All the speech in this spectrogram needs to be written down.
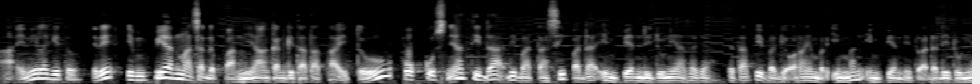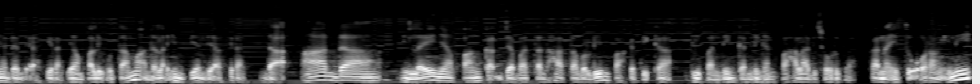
Nah, lagi tuh. Jadi impian masa depan yang akan kita tata itu fokusnya tidak dibatasi pada impian di dunia saja, tetapi bagi orang yang beriman impian itu ada di dunia dan di akhirat. Yang paling utama adalah impian di akhirat. Tidak ada nilainya pangkat jabatan harta berlimpah ketika dibandingkan dengan pahala di surga. Karena itu orang ini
